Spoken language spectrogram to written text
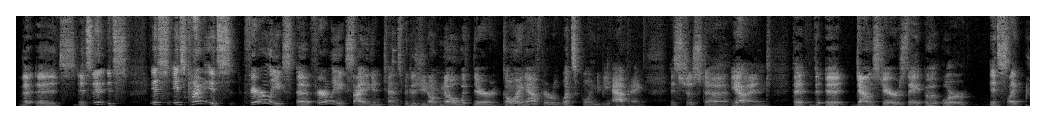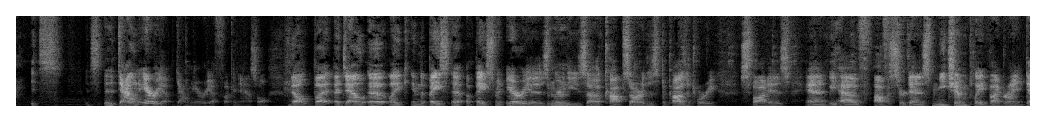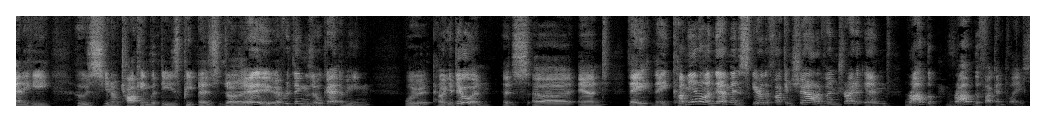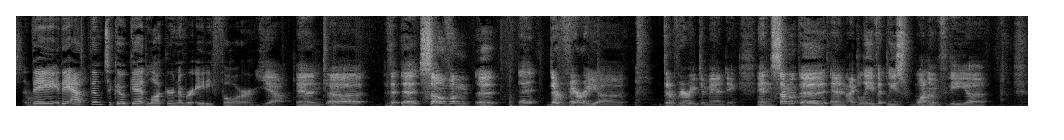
the, it's it's it, it's it's it's kind of it's fairly uh, fairly exciting and intense because you don't know what they're going after or what's going to be happening. It's just uh, yeah, and the, the uh, downstairs they uh, or it's like it's it's a down area. Down area fucking asshole. No but a down uh, like in the base uh, a basement area is where these uh, cops are this depository spot is. And we have officer dennis meacham played by brian dennehy who's you know talking with these people as uh, hey everything's okay. I mean what, how you doing? It's uh and they they come in on them and scare the fucking shit out of them and try to and rob the rob the fucking place. They they asked them to go get locker number eighty four. yeah, and uh, the, uh, some of them uh, uh, they're very uh, they're very demanding, and some uh, and I believe at least one of the uh,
